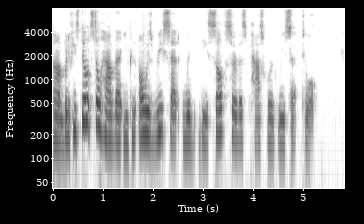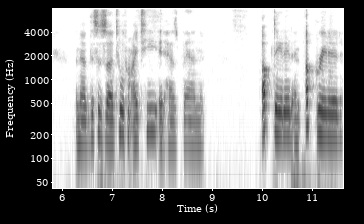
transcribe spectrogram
Uh, but if you don't still have that, you can always reset with the self-service password reset tool. Now, this is a tool from IT. It has been updated and upgraded,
